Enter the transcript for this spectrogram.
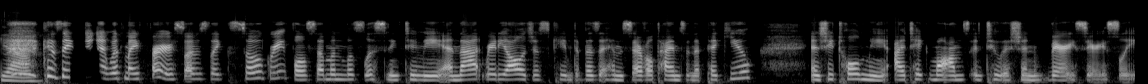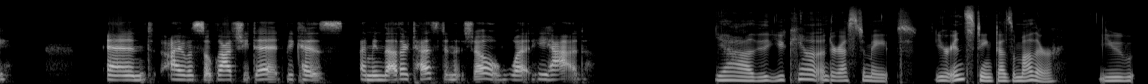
Yeah. Because they didn't with my first. So I was like so grateful someone was listening to me. And that radiologist came to visit him several times in the PICU. And she told me I take mom's intuition very seriously. And I was so glad she did because, I mean, the other test didn't show what he had. Yeah, you can't underestimate your instinct as a mother. You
